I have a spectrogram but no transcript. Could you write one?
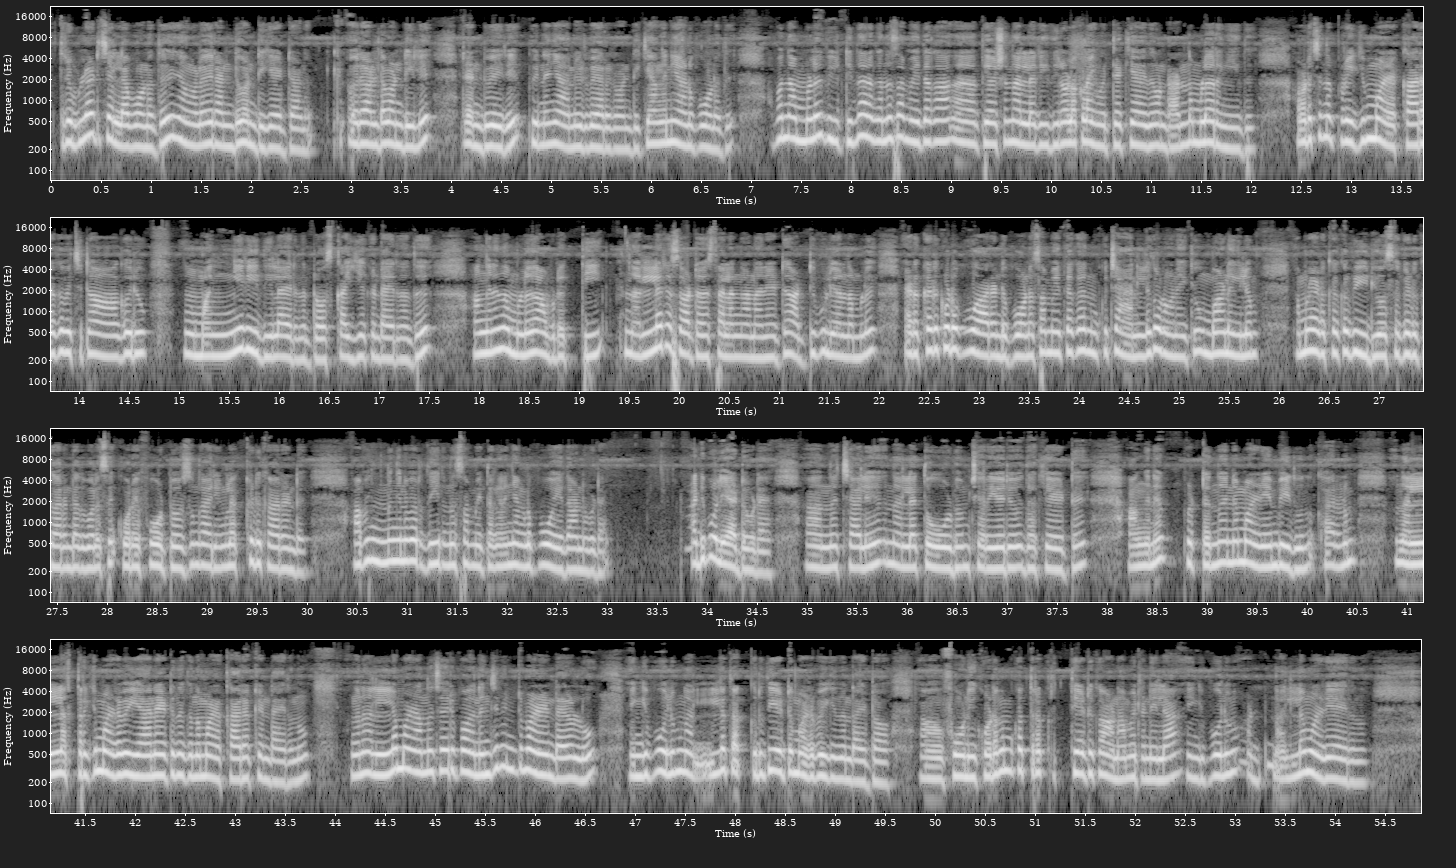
ത്രിബിൾ അടിച്ചല്ല പോണത് ഞങ്ങൾ രണ്ട് വണ്ടിക്കായിട്ടാണ്. ഒരാളുടെ വണ്ടിയിൽ രണ്ടുപേര് പിന്നെ ഞാനൊരു വേറൊരു വണ്ടിക്ക് അങ്ങനെയാണ് പോണത്. അപ്പോൾ നമ്മൾ വീട്ടിൽ നിന്ന് ഇറങ്ങുന്ന സമയത്തൊക്കെ അത്യാവശ്യം നല്ല രീതിയിലുള്ള ക്ലൈമറ്റ് ഒക്കെ ആയതുകൊണ്ടാണ് നമ്മൾ ഇറങ്ങിയത്. അവിടെ ചെന്നപ്പോഴേക്കും മഴക്കാരൊക്കെ വെച്ചിട്ട് ആകെ ഒരു മങ്ങിയ രീതിയിലായിരുന്നു കേട്ടോ സ്കൈയൊക്കെ ഉണ്ടായിരുന്നത്. അങ്ങനെ നമ്മൾ അവിടെ എത്തി. നല്ല രസമായിട്ട് സ്ഥലം കാണാനായിട്ട്. അടിപൊളിയാണ്. നമ്മൾ ഇടയ്ക്കിടയ്ക്കൂടെ പോകാറുണ്ട് പോണ സമയത്തൊക്കെ നമുക്ക് ചാനൽ തുടങ്ങണേക്ക് മുമ്പാണെങ്കിലും നമ്മൾ ഇടയ്ക്കൊക്കെ വീഡിയോസൊക്കെ എടുക്കാറുണ്ട്. അതുപോലെ കുറേ ഫോട്ടോസും കാര്യങ്ങളൊക്കെ എടുക്കാറുണ്ട്. അപ്പോൾ ഇന്നിങ്ങനെ വെറുതെ ഇരുന്ന സമയത്ത് അങ്ങനെ ഞങ്ങൾ പോയതാണ് ഇവിടെ. അടിപൊളിയായിട്ടോ ഇവിടെ. എന്ന് വെച്ചാൽ നല്ല തോടും ചെറിയൊരു ഇതൊക്കെ ആയിട്ട് അങ്ങനെ പെട്ടെന്ന് തന്നെ മഴയും പെയ്തു. കാരണം നല്ല അത്രയ്ക്ക് മഴ പെയ്യാനായിട്ട് നിൽക്കുന്ന മഴക്കാരൊക്കെ ഉണ്ടായിരുന്നു. അങ്ങനെ നല്ല മഴ എന്ന് വെച്ചാൽ ഒരു പതിനഞ്ച് മിനിറ്റ് മഴ ഉണ്ടായുള്ളൂ. എങ്കിൽ പോലും നല്ല തകൃതിയായിട്ട് മഴ പെയ്യുന്നുണ്ടായിട്ടോ. ഫോണിൽ കൂടെ നമുക്ക് അത്ര കൃത്യമായിട്ട് കാണാൻ പറ്റണില്ല. എങ്കിൽ പോലും നല്ല മഴയായിരുന്നു.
